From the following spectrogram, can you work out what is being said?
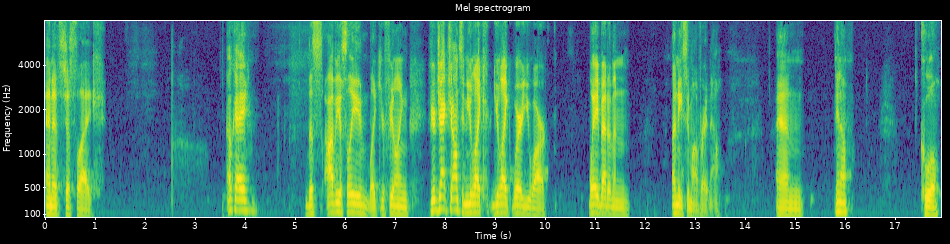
And it's just like, okay, this obviously like you're feeling. If you're Jack Johnson, you like you like where you are, way better than Anisimov right now, and you know, cool.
